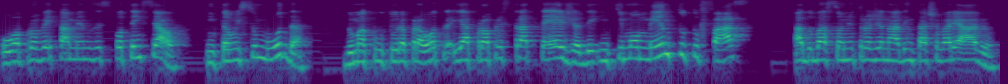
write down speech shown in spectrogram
ou aproveitar menos esse potencial. Então isso muda de uma cultura para outra e a própria estratégia de em que momento tu faz adubação nitrogenada em taxa variável.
